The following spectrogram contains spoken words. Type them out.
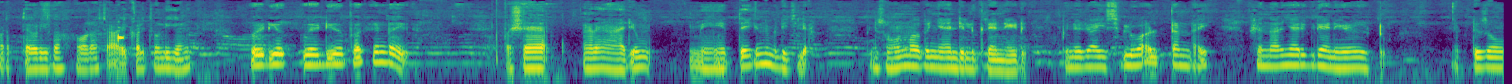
അടുത്ത കളി ഇതാ അവിടെ ചാടി കളിച്ചുകൊണ്ടിരിക്കുകയാണ് വീഡിയോ വീഡിയോ ഒക്കെ ഉണ്ടായി. പക്ഷേ അങ്ങനെ ആരും മേത്തേക്കൊന്നും പിടിച്ചില്ല. പിന്നെ സോൺ വന്നപ്പോൾ ഞാൻ എന്റെ ഗ്രനേഡ്. പിന്നെ ഒരു ഐസ് ഗ്ലൂ ഇട്ടുണ്ടായി. പക്ഷെ എന്നാലും ഞാൻ ഒരു ഗ്രനേഡ് ഇട്ടു. എന്നിട്ട് സോൺ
